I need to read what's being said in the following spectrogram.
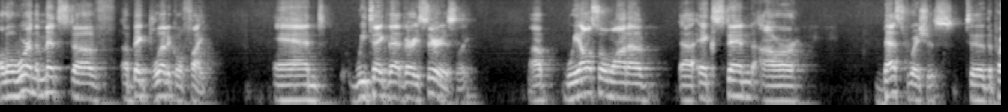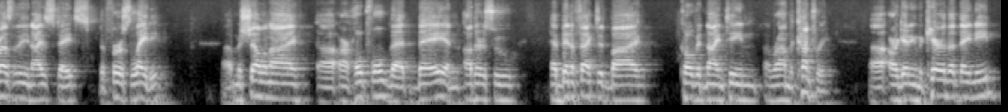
although we're in the midst of a big political fight, and we take that very seriously, uh, we also want to uh, extend our best wishes to the President of the United States, the First Lady. Uh, Michelle and I uh, are hopeful that they and others who have been affected by COVID 19 around the country uh, are getting the care that they need,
